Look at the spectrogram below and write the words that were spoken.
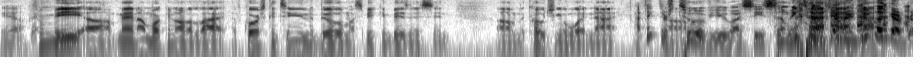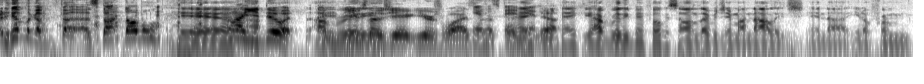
Yeah. For me, uh, man, I'm working on a lot. Of course, continuing to build my speaking business and um, the coaching and whatnot. I think there's Um, two of you. I see so many times. Do you look like a, do you look like a, a stunt double? Yeah. How you do it? I'm Use really- those year, years wisely. He has a That's good. stand-in. Thank you, Yeah. thank you. I've really been focused on leveraging my knowledge and uh, you know from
